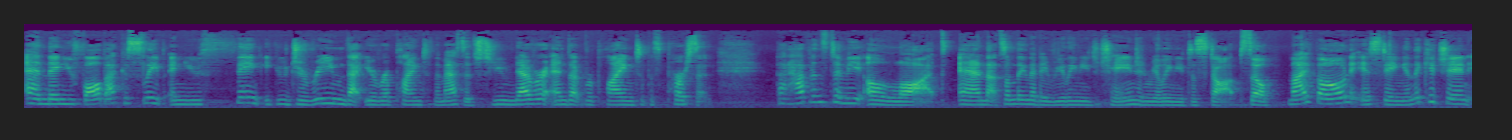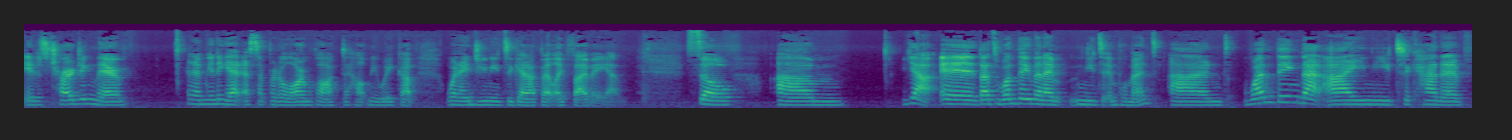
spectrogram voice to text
and then you fall back asleep and you think, you dream that you're replying to the message. So you never end up replying to this person. That happens to me a lot, and that's something that I really need to change and really need to stop. So, my phone is staying in the kitchen, it is charging there, and I'm gonna get a separate alarm clock to help me wake up when I do need to get up at like 5 a.m. So, um, yeah, and that's one thing that I need to implement. And one thing that I need to kind of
